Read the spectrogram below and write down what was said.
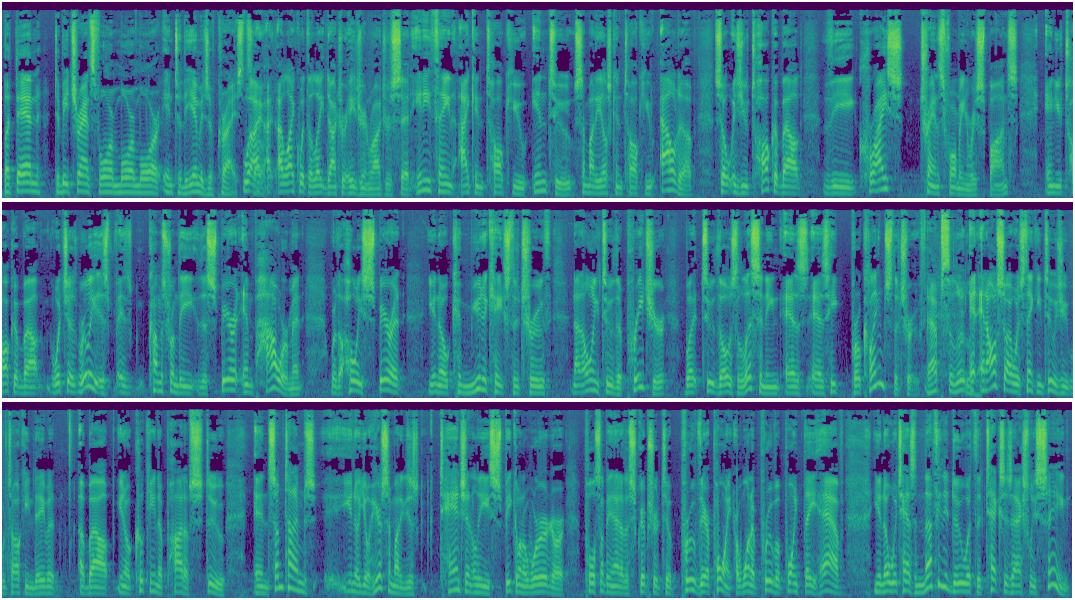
but then to be transformed more and more into the image of Christ. Well, so, I, I, like what the late Dr. Adrian Rogers said. Anything I can talk you into, somebody else can talk you out of. So as you talk about the Christ transforming response, and you talk about which is really is, is comes from the the Spirit empowerment, where the Holy Spirit you know, communicates the truth not only to the preacher but to those listening as as he proclaims the truth. Absolutely. And, and, also, I was thinking too, as you were talking, David, about you know cooking a pot of stew, and sometimes you know you'll hear somebody just tangentially speak on a word or pull something out of the scripture to prove their point or want to prove a point they have, you know, which has nothing to do with the text is actually saying.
